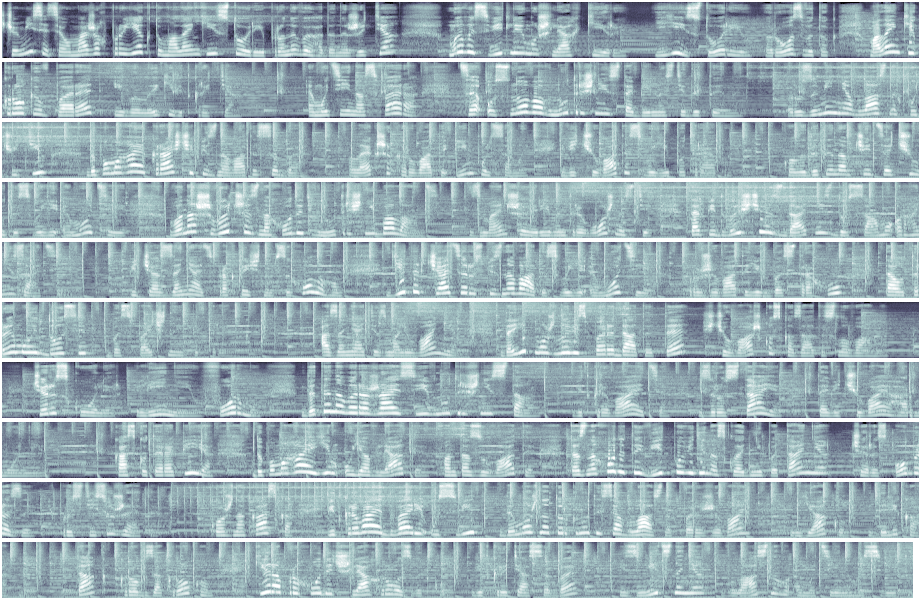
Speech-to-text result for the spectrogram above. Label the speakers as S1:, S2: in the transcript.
S1: Щомісяця у межах проєкту Маленькі історії про невигадане життя ми висвітлюємо шлях Кіри, її історію, розвиток, маленькі кроки вперед і великі відкриття. Емоційна сфера це основа внутрішньої стабільності дитини. Розуміння власних почуттів допомагає краще пізнавати себе, легше керувати імпульсами і відчувати свої потреби. Коли дитина вчиться чути свої емоції, вона швидше знаходить внутрішній баланс, зменшує рівень тривожності та підвищує здатність до самоорганізації. Під час занять з практичним психологом діти вчаться розпізнавати свої емоції, проживати їх без страху та отримують досвід безпечної підтримки. А заняття з малювання дають можливість передати те, що важко сказати словами. Через колір, лінію, форму дитина виражає свій внутрішній стан, відкривається, зростає та відчуває гармонію. Каскотерапія допомагає їм уявляти, фантазувати та знаходити відповіді на складні питання через образи і прості сюжети. Кожна казка відкриває двері у світ, де можна торкнутися власних переживань м'яко і делікатно. Так, крок за кроком, Кіра проходить шлях розвитку, відкриття себе і зміцнення власного емоційного світу.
